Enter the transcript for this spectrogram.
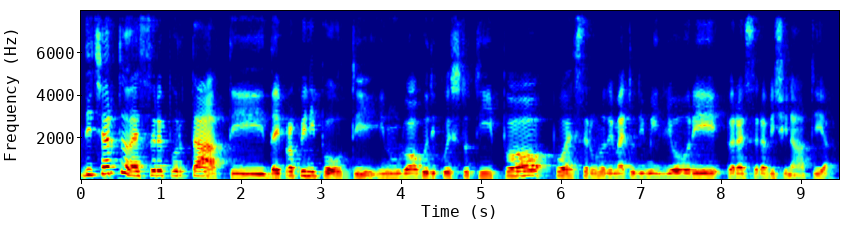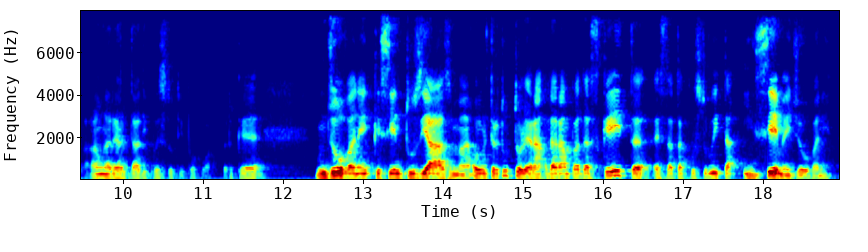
Di certo essere portati dai propri nipoti in un luogo di questo tipo può essere uno dei metodi migliori per essere avvicinati a una realtà di questo tipo qua, perché un giovane che si entusiasma, oltretutto la rampa da skate è stata costruita insieme ai giovani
